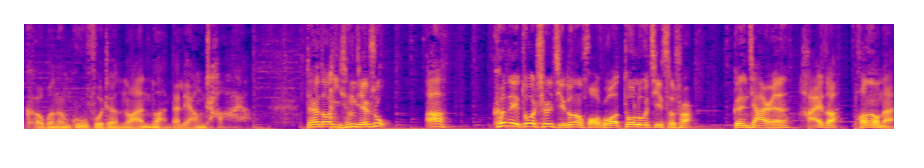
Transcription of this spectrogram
可不能辜负这暖暖的凉茶呀！待到疫情结束啊，可得多吃几顿火锅，多撸几次串，跟家人、孩子、朋友们。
